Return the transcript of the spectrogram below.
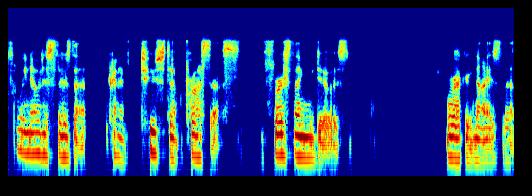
So we notice there's that kind of two step process. The first thing we do is recognize that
